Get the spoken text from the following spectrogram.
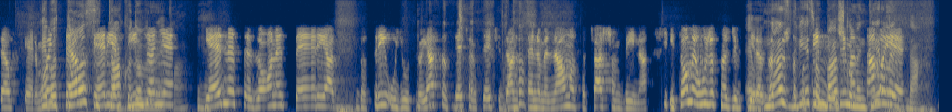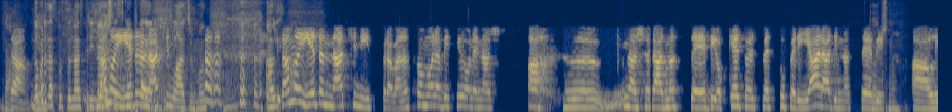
self-care. Moj self-care je dizanje jedne sezone serija do tri ujutro. Ja se osjećam sljedeći dan fenomenalno sa čašom vina. I to me užasno živcira. Evo, nas dvije smo baš komentirali. Je, da, da. da. Dobro da smo se nas tri samo našli jedan skupaj, način, slažemo. Ali, samo je jedan način isprava. Na to mora biti onaj naš ah, naš rad na sebi, ok, to je sve super i ja radim na sebi, Točno. ali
